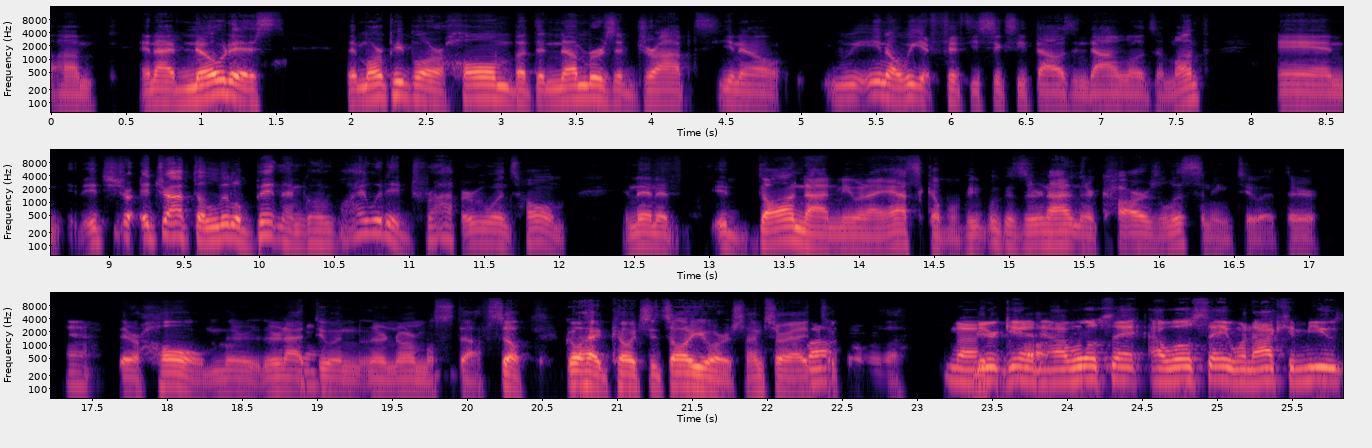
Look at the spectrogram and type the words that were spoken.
Um, and I've noticed that more people are home, but the numbers have dropped. You know, we you know we get 50, 60,000 downloads a month, and it it dropped a little bit. And I'm going, why would it drop? Everyone's home. And then it, it dawned on me when I asked a couple people because they're not in their cars listening to it. They're yeah. they're home. They're they're not yeah. doing their normal stuff. So go ahead, coach. It's all yours. I'm sorry I well, took over the. No, you're good. I will say I will say when I commute,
